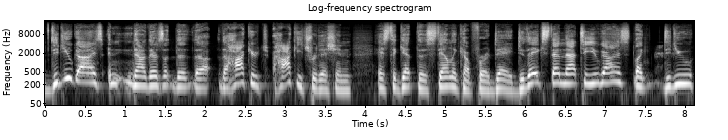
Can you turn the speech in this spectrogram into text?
did you guys? And now there's a, the the the hockey hockey tradition is to get the Stanley Cup for a day. Do they extend that to you guys? Like, did you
